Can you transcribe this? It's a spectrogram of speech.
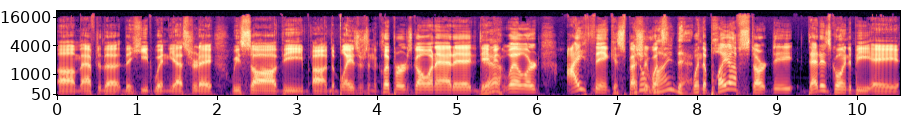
um, after the, the Heat win yesterday. We saw the uh, the Blazers and the Clippers going at it. Damian Yeah. Lillard. I think, especially that. when the playoffs start, that is going to be a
